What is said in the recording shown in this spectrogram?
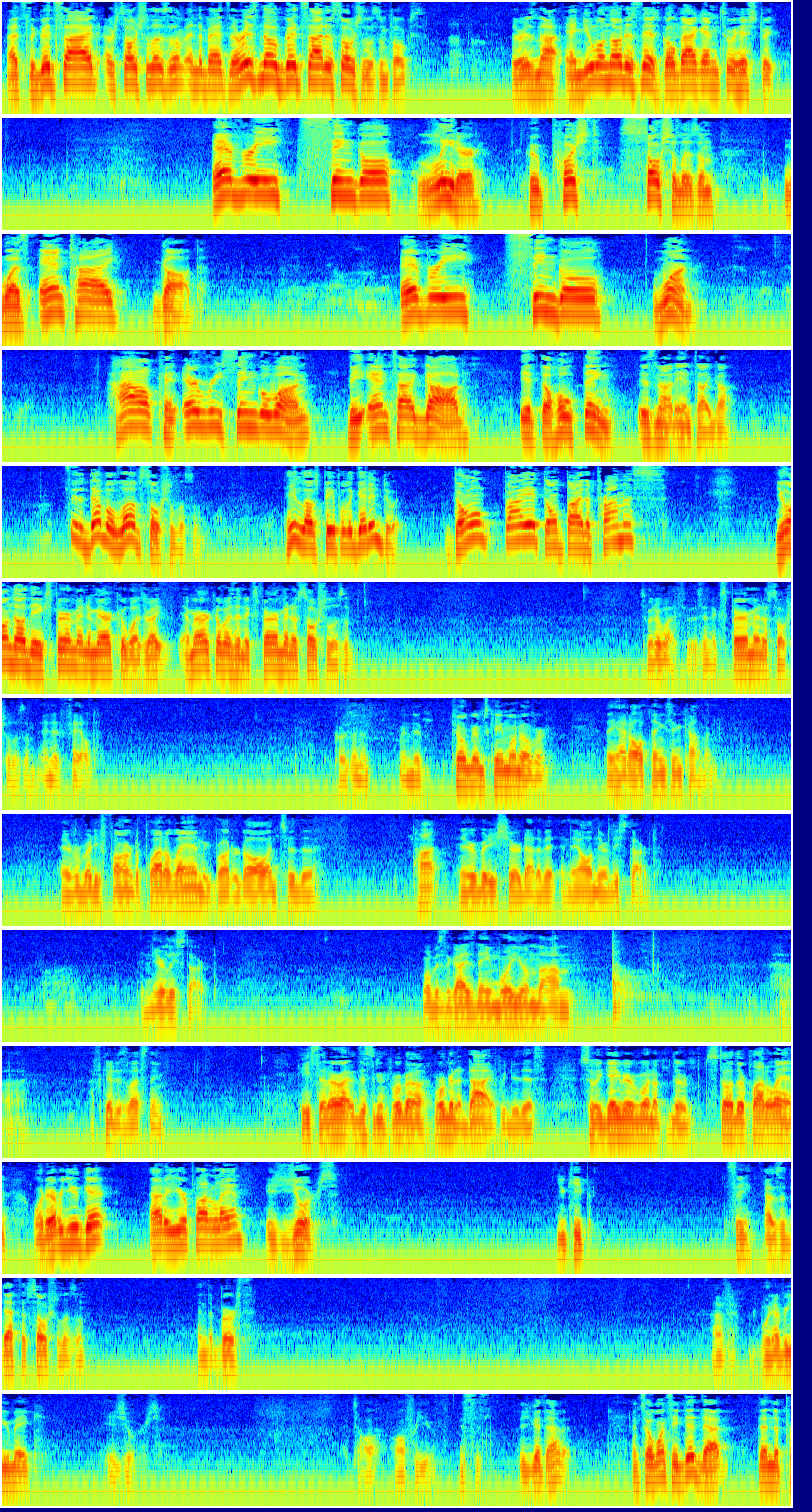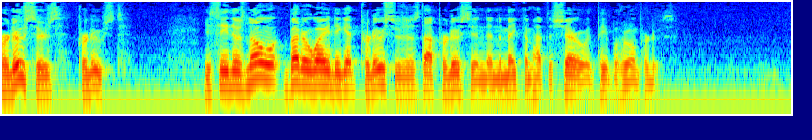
That's the good side of socialism and the bad. There is no good side of socialism, folks. There is not. And you will notice this. Go back into history. Every single leader who pushed socialism was anti-God. Every single one. How can every single one be anti-God if the whole thing is not anti-God? See, the devil loves socialism. He loves people to get into it. Don't buy it. Don't buy the promise. You all know the experiment America was, right? America was an experiment of socialism That's what it was. It was an experiment of socialism, and it failed. Because when the, when the pilgrims came on over, they had all things in common. Everybody farmed a plot of land. We brought it all into the pot, and everybody shared out of it, and they all nearly starved. They nearly starved. What was the guy's name? William. Um, uh, I forget his last name he said, all right, this is, we're gonna, we're gonna die if we do this. So he gave everyone a, their, still their plot of land. Whatever you get out of your plot of land is yours. You keep it. See, that was the death of socialism and the birth of whatever you make is yours. It's all, all for you. This is, you get to have it. And so once he did that, then the producers produced. You see, there's no better way to get producers to stop producing than to make them have to share it with people who don't produce.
